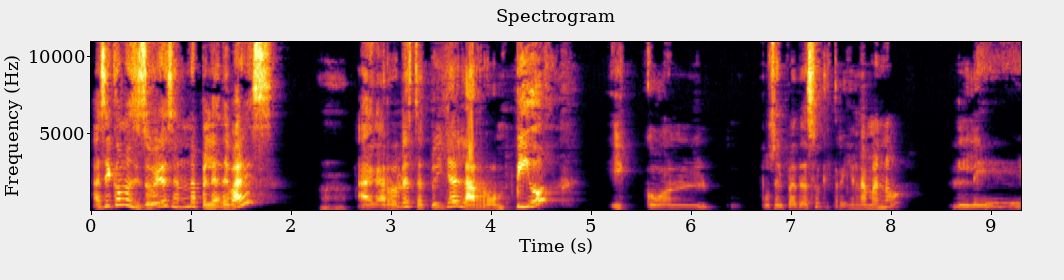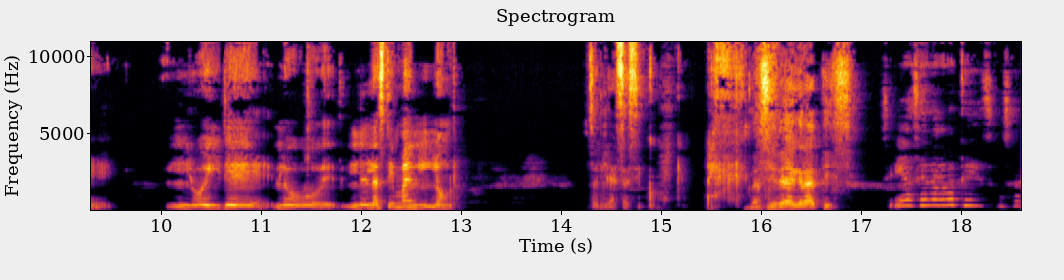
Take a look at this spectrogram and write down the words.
Así como si estuvieras en una pelea de bares, Ajá. agarró la estatuilla, la rompió y con pues el pedazo que traía en la mano le lo iré, lo le lastima el hombro. O sea, le hace así como que Así de gratis. sí, así de gratis, o sea.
